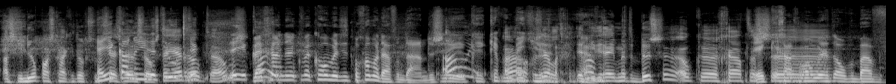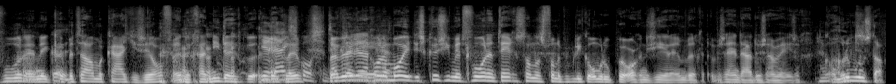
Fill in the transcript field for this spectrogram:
als je niet oppast, ga ik je nog succes wensen. Sta jij er ook trouwens? Wij, gaan, eh, wij komen met dit programma daar vandaan. Dus eh, ik, ik heb een Oh, beetje... gezellig. En ja. iedereen met de bussen, ook eh, gratis? Ik ga gewoon met het openbaar vervoer en ik betaal mijn kaartje zelf. En ik ga niet de, de Maar we willen daar gewoon een mooie discussie met voor- en tegenstanders van de publieke omroep organiseren. En we, we zijn daar dus aanwezig. Komende woensdag.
